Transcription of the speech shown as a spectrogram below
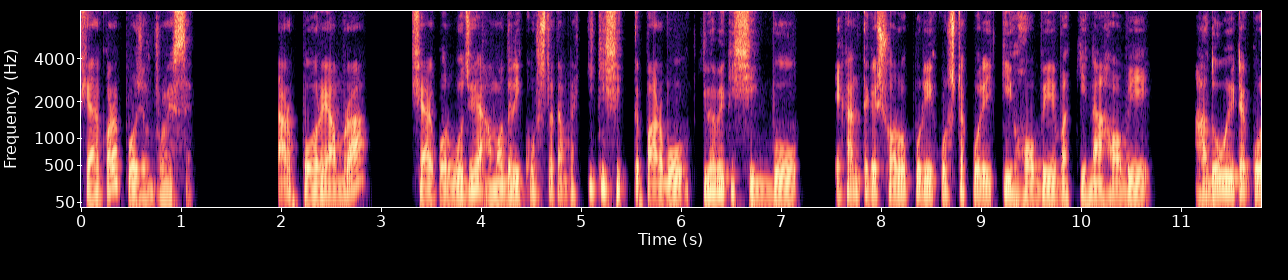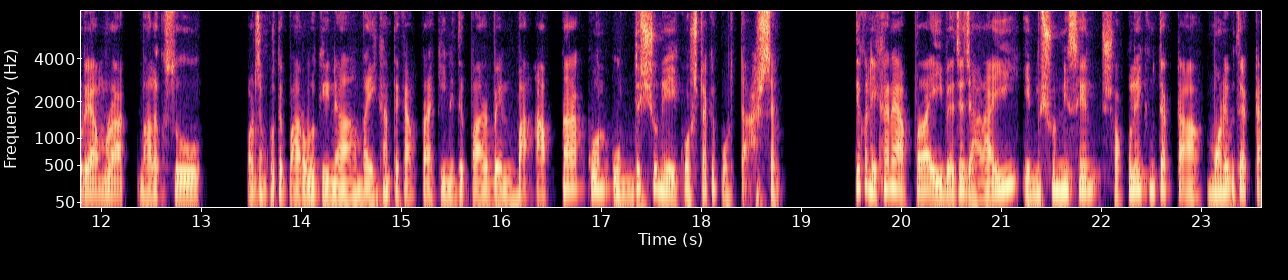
শেয়ার করার প্রয়োজন রয়েছে। তারপরে আমরা শেয়ার করব যে আমাদের এই কোর্সটাতে আমরা কি কি শিখতে পারব, কীভাবে কি শিখব, এখান থেকে সর্বোপরি এই কোর্সটা করে কি হবে বা কি না হবে, আদৌ এটা করে আমরা ভালো কিছু অর্জন করতে পারব কি না বা এখান থেকে আপনারা কি নিতে পারবেন, বা আপনারা কোন উদ্দেশ্য নিয়ে এই কোর্সটাকে পড়তে আসছেন। দেখুন, এখানে আপনারা এই ব্যাচে যারাই এডমিশন নিছেন, সকলেই কিন্তু একটা, মনের ভিতরে একটা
